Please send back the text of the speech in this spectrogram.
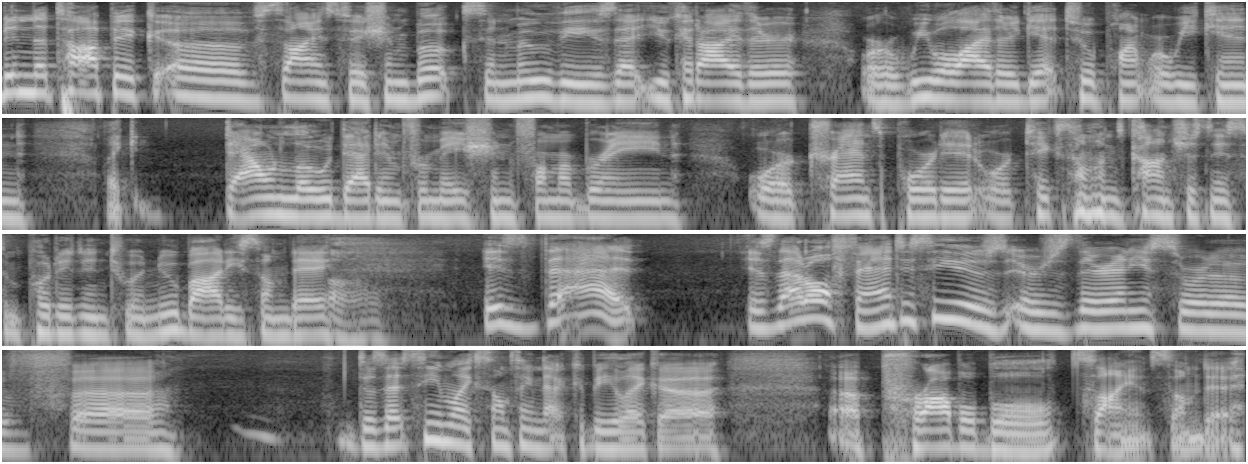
been the topic of science fiction books and movies that you could either, or we will either get to a point where we can like download that information from a brain or transport it or take someone's consciousness and put it into a new body someday. Uh-huh. Is that is that all fantasy, or is, or is there any sort of uh, does that seem like something that could be like a, a probable science someday?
